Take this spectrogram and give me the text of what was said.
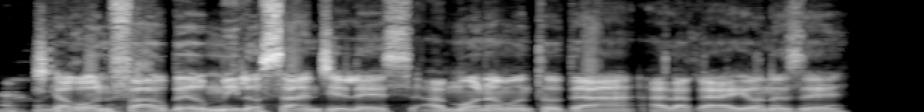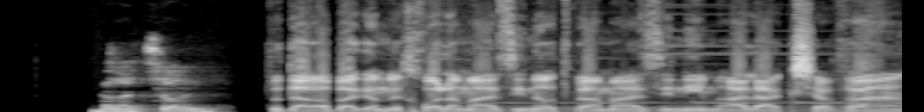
נכון. שרון פרבר מלוס אנג'לס, המון המון תודה על הריאיון הזה. ברצון. תודה רבה גם לכל המאזינות והמאזינים על ההקשבה.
